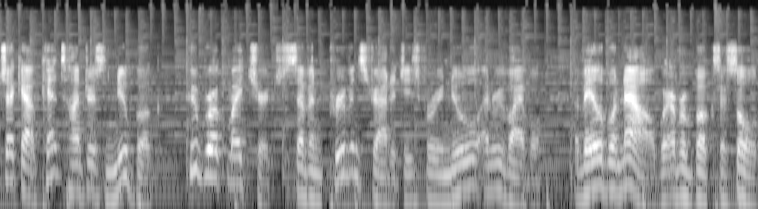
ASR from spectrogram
Check out Kent Hunter's new book, Who Broke My Church Seven Proven Strategies for Renewal and Revival, available now wherever books are sold.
